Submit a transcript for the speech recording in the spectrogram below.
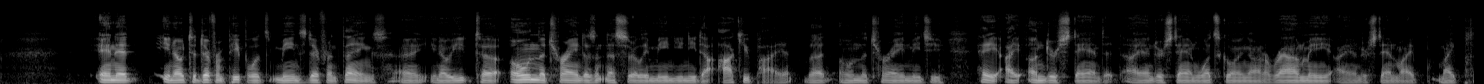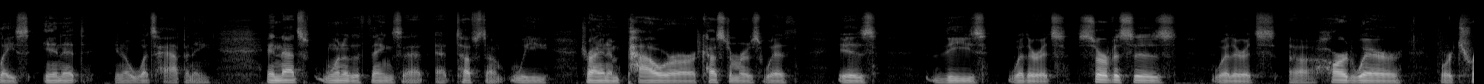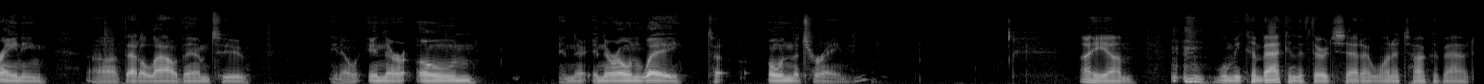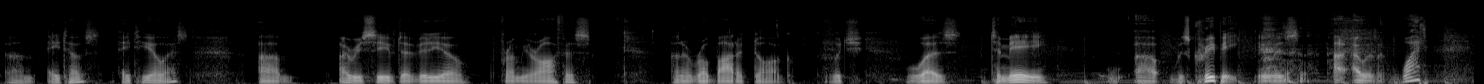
and it you know to different people it means different things. Uh, you know you, to own the terrain doesn't necessarily mean you need to occupy it but own the terrain means you hey I understand it. I understand what's going on around me. I understand my my place in it you know what's happening. And that's one of the things that at Tough Stump we try and empower our customers with is these whether it's services whether it's uh, hardware or training uh, that allow them to you know in their own in their in their own way to own the terrain I um, when we come back in the third set, I want to talk about um, ATOS, A-T-O-S. Um, I received a video from your office on a robotic dog, which was to me uh, was creepy. It was I, I was like, what?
